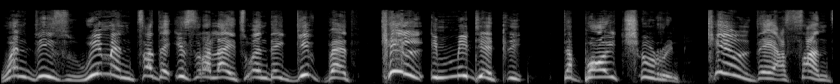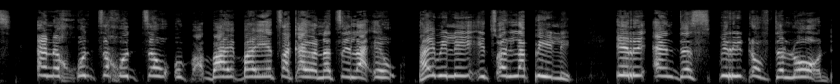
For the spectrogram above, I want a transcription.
When these women the israelites when they give birth kill immediately the boy children. Kill their sons. And go ntse go ntse ba etsa ka yona tsela eo. Bible e tswella pele. And the spirit of the lord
